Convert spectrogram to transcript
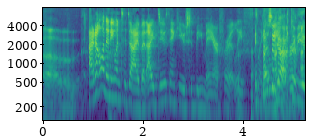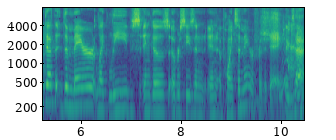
Uh, I don't want anyone to die, but I do think you should be mayor for at least like It a doesn't week. have to be a death. The mayor like leaves and goes overseas and, and appoints a mayor for the day. That Exactly.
